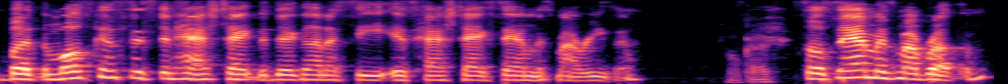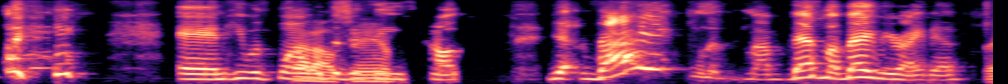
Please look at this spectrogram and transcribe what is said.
But the most consistent hashtag that they're gonna see is hashtag Sam is my reason. Okay. So Sam is my brother. and he was born Shout with a disease called yeah, right. My, that's my baby right now.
